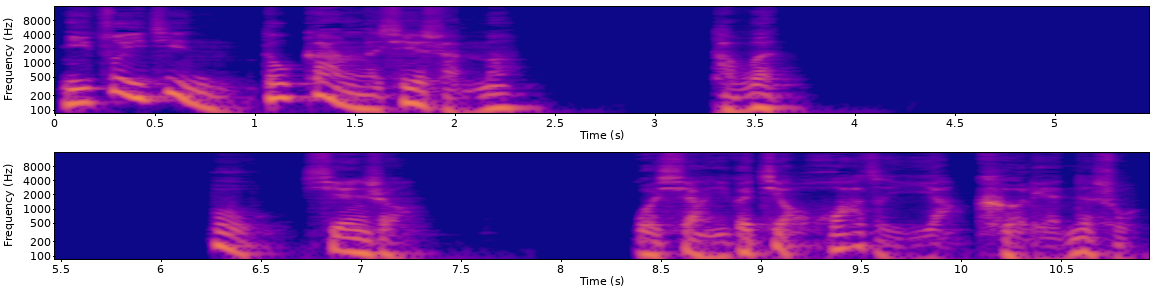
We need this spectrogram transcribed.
你最近都干了些什么？他问。不，先生，我像一个叫花子一样可怜的说：“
